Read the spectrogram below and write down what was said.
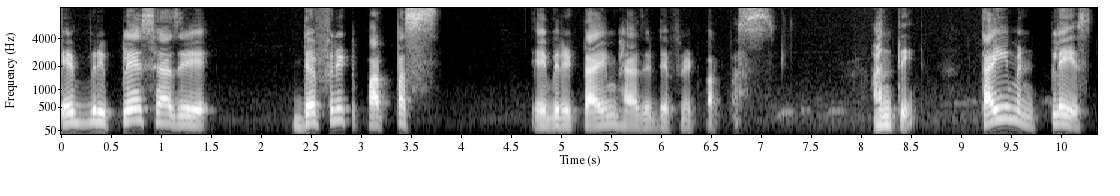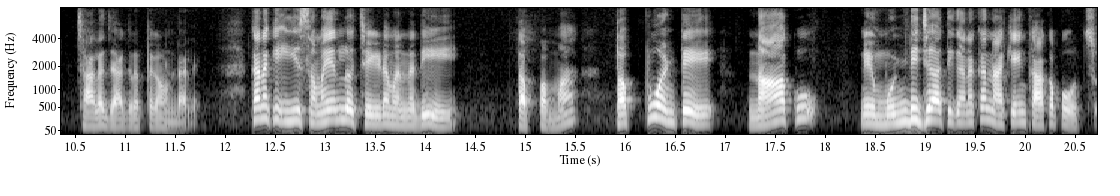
Every place has a definite purpose. Every time has a definite purpose. అంతే. టైం అండ్ ప్లేస్ చాలా జాగ్రత్తగా ఉండాలి. కనుక ఈ సమయంలో చేయడం అన్నది తప్పమ్మా. తప్పు అంటే నాకు నేను మొండి జాతి గనక నాకేం కాకపోవచ్చు.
